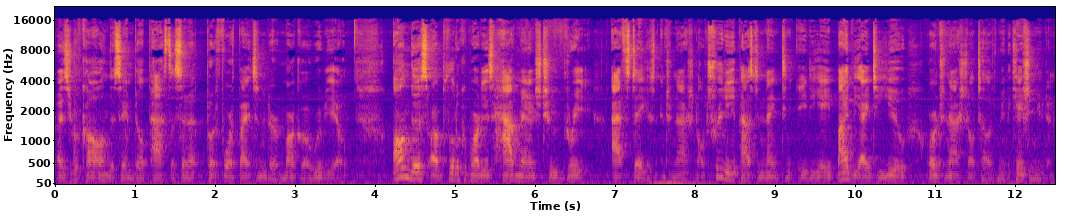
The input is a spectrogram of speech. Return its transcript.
As you recall, the same bill passed the Senate, put forth by Senator Marco Rubio. On this, our political parties have managed to agree. At stake is an international treaty passed in 1988 by the ITU, or International Telecommunication Union,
